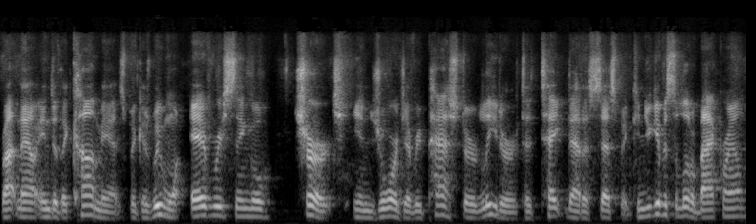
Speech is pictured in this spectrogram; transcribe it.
right now into the comments because we want every single church in Georgia, every pastor leader to take that assessment. Can you give us a little background?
